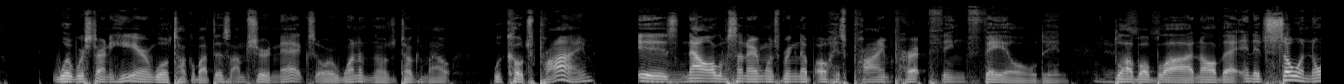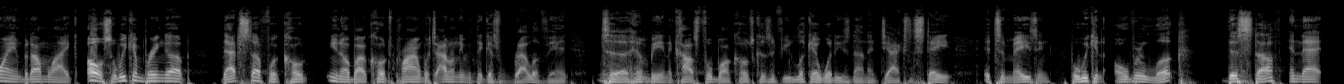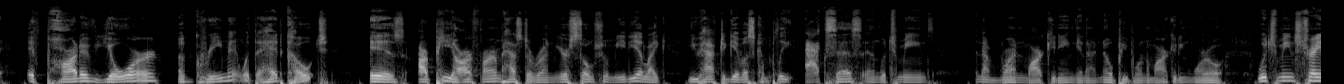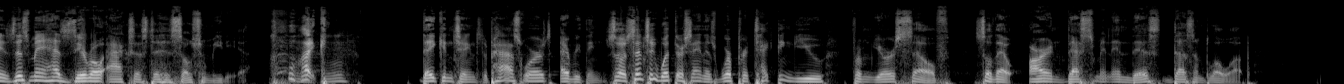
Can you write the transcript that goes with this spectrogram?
what we're starting to hear, and we'll talk about this, I'm sure, next, or one of those we're talking about with Coach Prime, is now all of a sudden everyone's bringing up, oh, his Prime prep thing failed and blah, blah, blah, and all that. And it's so annoying, but I'm like, oh, so we can bring up that stuff with Coach, you know, about Coach Prime, which I don't even think is relevant to him mm-hmm. being a college football coach because if you look at what he's done at Jackson State, it's amazing. But we can overlook this stuff and that if part of your agreement with the head coach is our PR firm has to run your social media, like you have to give us complete access, and which means, and I've run marketing and I know people in the marketing world, which means Trey is this man has zero access to his social media. like mm-hmm. They can change the passwords, everything. So essentially, what they're saying is we're protecting you from yourself so that our investment in this doesn't blow up.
